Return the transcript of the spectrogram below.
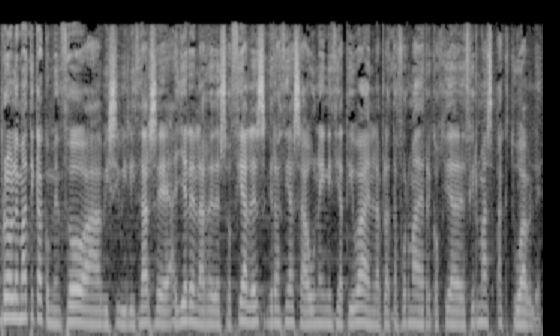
problemática comenzó a visibilizarse ayer en las redes sociales gracias a una iniciativa en la plataforma de recogida de firmas Actuable.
